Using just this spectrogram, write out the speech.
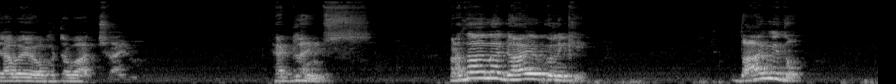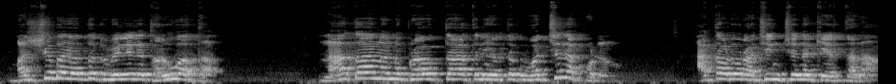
యాభై ఒకటవ అధ్యాయం. హెడ్లైన్స్. ప్రధాన గాయకునికి దావిదం బష్యబ యొద్దకు వెళ్ళిన తరువాత నాతానను ప్రవక్త అతని యొద్దకు వచ్చినప్పుడు అతడు రచించిన కీర్తన.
